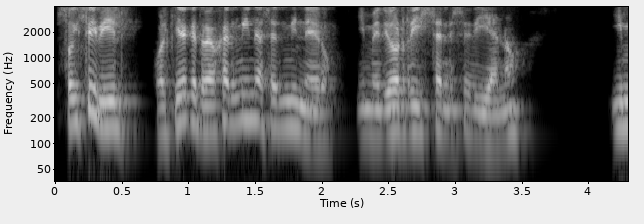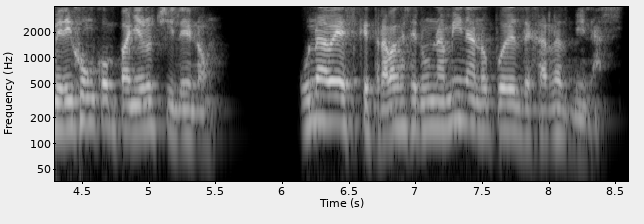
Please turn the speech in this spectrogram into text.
Soy civil. Cualquiera que trabaja en minas es minero. Y me dio risa en ese día, ¿no? Y me dijo un compañero chileno, una vez que trabajas en una mina no puedes dejar las minas.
